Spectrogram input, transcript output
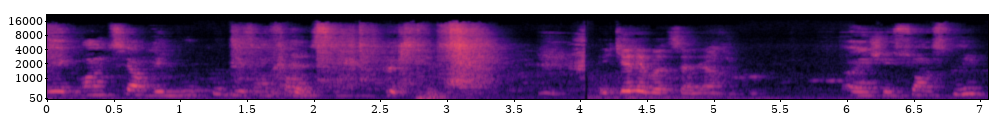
et grande sœur de beaucoup des enfants aussi. Et quel est votre salaire du coup? Euh, je suis en SMIC.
